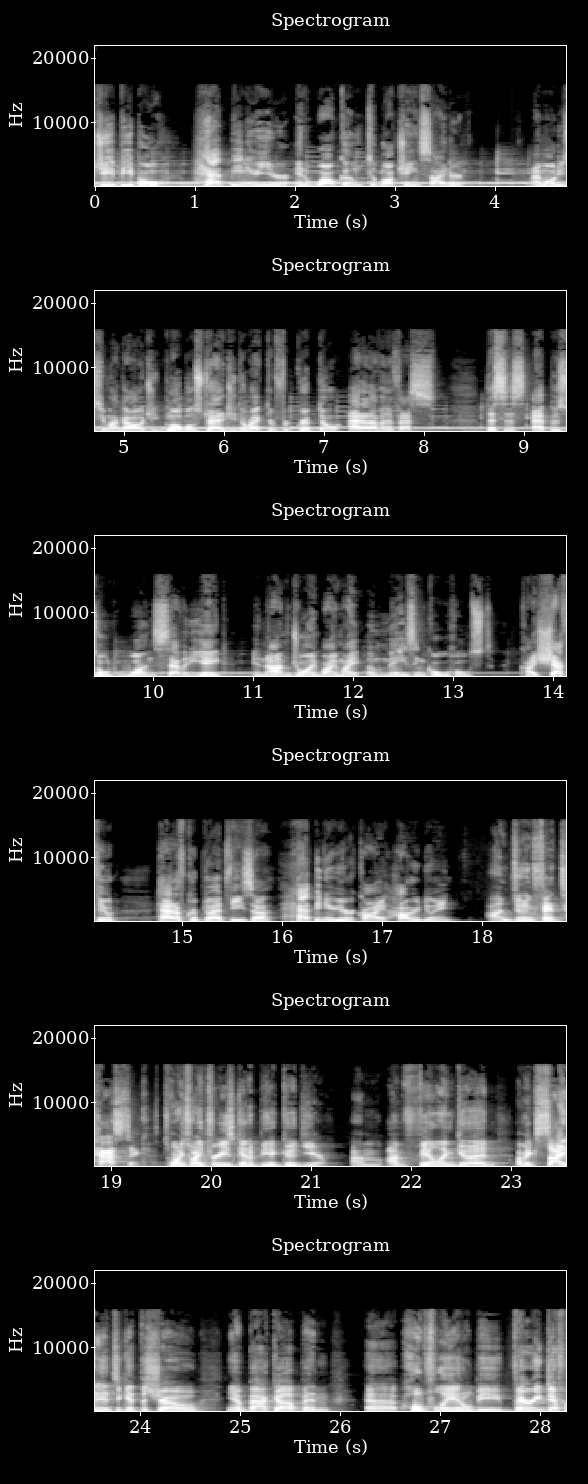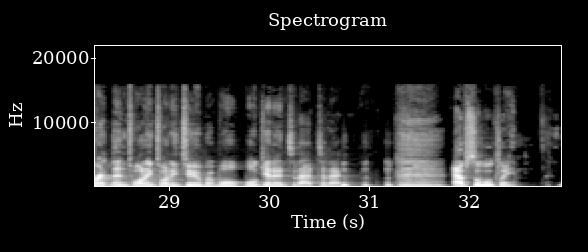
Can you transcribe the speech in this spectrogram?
FG people, Happy New Year and welcome to Blockchain Insider. I'm Mauricio Magaldi, Global Strategy Director for crypto at 11FS. This is episode 178, and I'm joined by my amazing co host, Cuy Sheffield, Head of Crypto at Visa. Happy New Year, Cuy. How are you doing? I'm doing fantastic. 2023 is going to be a good year. I'm I'm feeling good. I'm excited to get the show, you know, back up and uh, hopefully it'll be very different than 2022, but we'll we'll get into that today. Absolutely.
